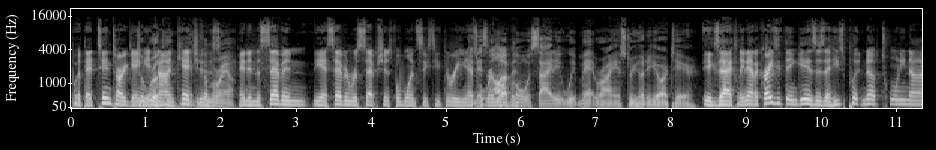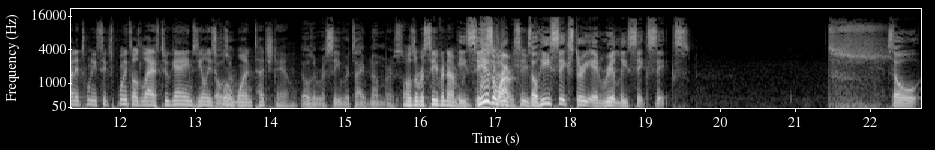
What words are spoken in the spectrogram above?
But that ten target game, Mm-hmm. He's he had rookie. nine catches, around. and in the seven, he had seven receptions for one sixty three. And that's and what we're all loving. coincided with Matt Ryan's 300 yard tear. Exactly. Now the crazy thing is, is that he's putting up twenty nine and twenty six points those last two games. He only scored are- one touchdown. Those are receiver type numbers. Those are receiver numbers. He's he is a wide receiver. So he's six three and Ridley six six. So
